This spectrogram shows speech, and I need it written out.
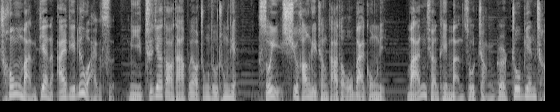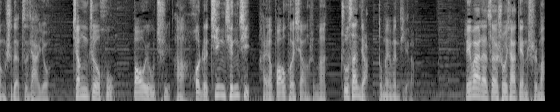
充满电的 ID.6X，你直接到达，不要中途充电，所以续航里程达到五百公里，完全可以满足整个周边城市的自驾游。江浙沪包邮区啊，或者京津冀，还有包括像什么珠三角都没问题了。另外呢，再说一下电池嘛，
